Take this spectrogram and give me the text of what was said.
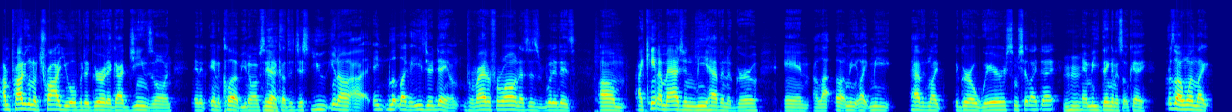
I'm probably gonna try you over the girl that got jeans on in the, in the club. You know what I'm saying? Yes. Because it's just you. You know, I, it looked like an easier day. I'm for right or for wrong. That's just what it is. Um, I can't imagine me having a girl and a lot. I mean, like me having like the girl wear some shit like that Mhm. and me thinking it's okay. First of all, one like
